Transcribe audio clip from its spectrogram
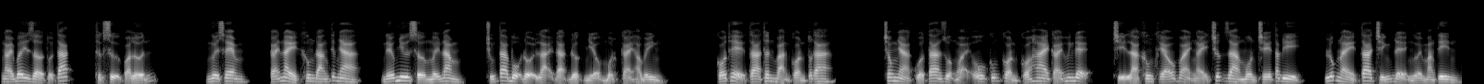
ngài bây giờ tuổi tác thực sự quá lớn. Ngươi xem, cái này không đáng tiếc nha, nếu như sớm mấy năm, chúng ta bộ đội lại đạt được nhiều một cái hào binh, có thể ta thân bản còn tốt ta. Trong nhà của ta ruộng ngoại ô cũng còn có hai cái huynh đệ, chỉ là không khéo vài ngày trước ra môn chế tắt đi, lúc này ta chính để người mang tin,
